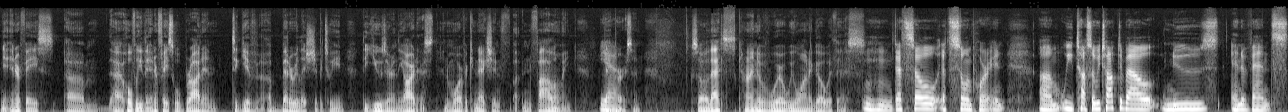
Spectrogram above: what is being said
the interface. Um, uh, hopefully, the interface will broaden to give a better relationship between the user and the artist, and more of a connection f- in following Yeah. that person. So that's kind of where we want to go with this. hmm That's so that's so important. Um, we talk, so we talked about news and events.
